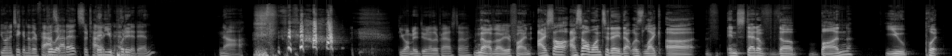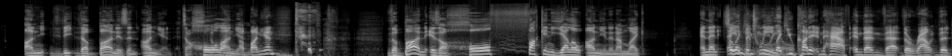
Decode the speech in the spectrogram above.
You want to take another pass like- at it so Tyler you can put edit it- it in? Nah. Do you want me to do another pass, Tyler? No, no, you're fine. I saw I saw one today that was like uh th- instead of the bun, you put on the the bun is an onion. It's a whole Bun- onion. A bunion? the bun is a whole fucking yellow onion and I'm like and then So in like you- between like you cut it in half, and then that the round, the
